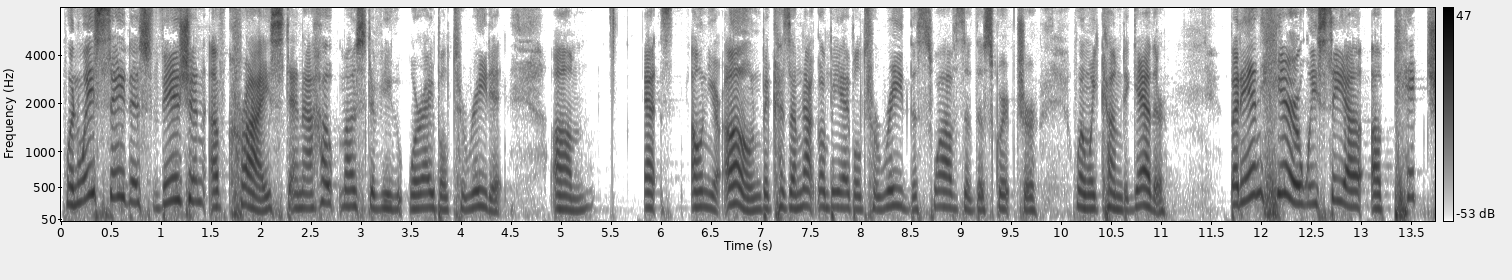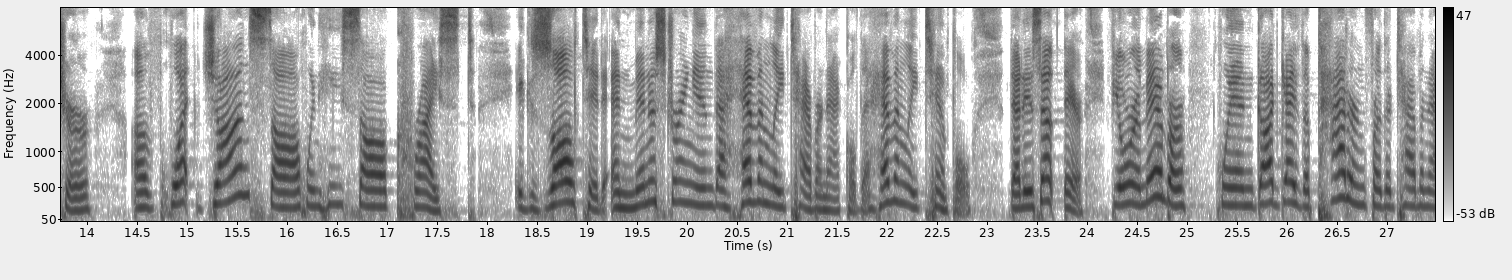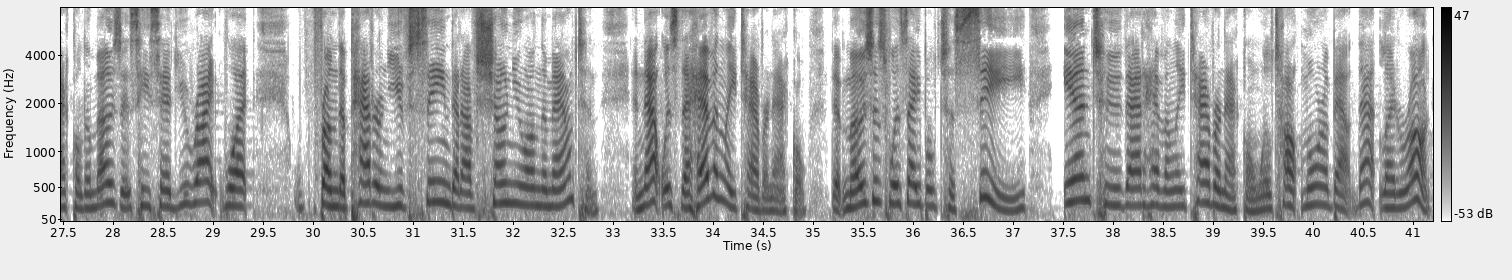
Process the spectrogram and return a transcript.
When we see this vision of Christ, and I hope most of you were able to read it um, at, on your own, because I'm not going to be able to read the swaths of the scripture when we come together. But in here, we see a, a picture of what John saw when he saw Christ exalted and ministering in the heavenly tabernacle, the heavenly temple that is up there. If you'll remember, when God gave the pattern for the tabernacle to Moses, he said, You write what from the pattern you've seen that I've shown you on the mountain. And that was the heavenly tabernacle that Moses was able to see into that heavenly tabernacle. And we'll talk more about that later on.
